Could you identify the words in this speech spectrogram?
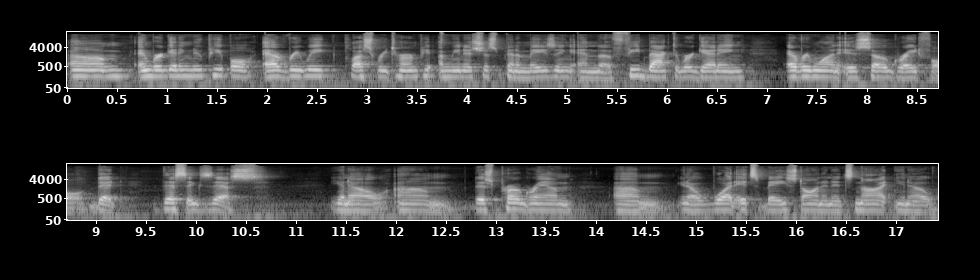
Um, and we're getting new people every week, plus return. Pe- I mean, it's just been amazing, and the feedback that we're getting, everyone is so grateful that this exists. You know, um, this program, um, you know, what it's based on, and it's not, you know,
